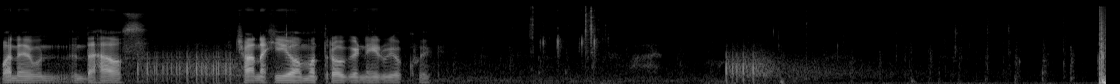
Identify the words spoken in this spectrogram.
One in, in the house. Trying to heal. I'm gonna throw a grenade real quick.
